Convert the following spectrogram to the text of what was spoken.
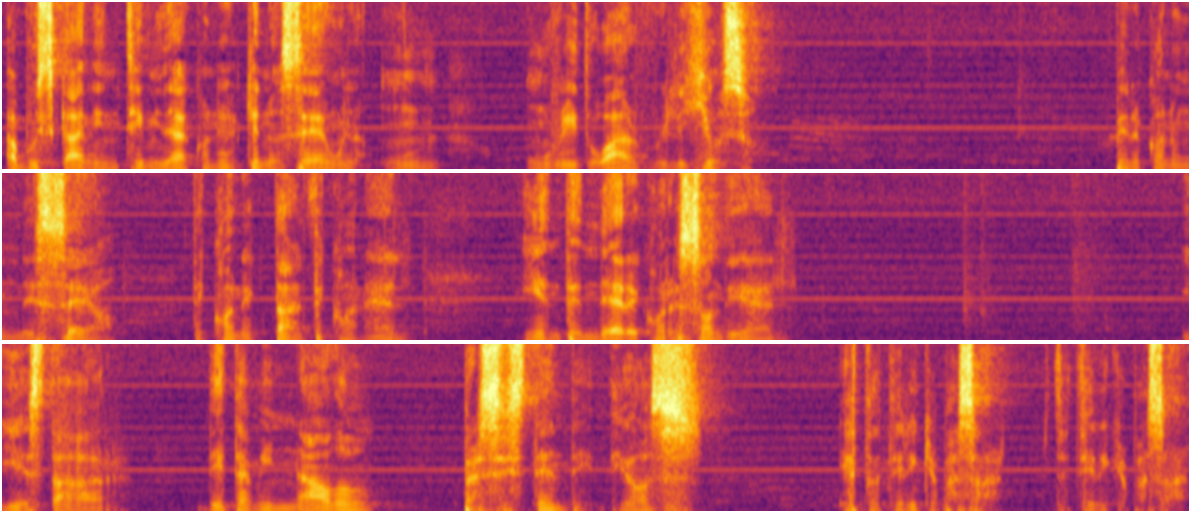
a buscar intimidad con Él, que no sea un, un ritual religioso, pero con un deseo de conectarte con Él y entender el corazón de Él y estar determinado, persistente. Dios, esto tiene que pasar, esto tiene que pasar.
